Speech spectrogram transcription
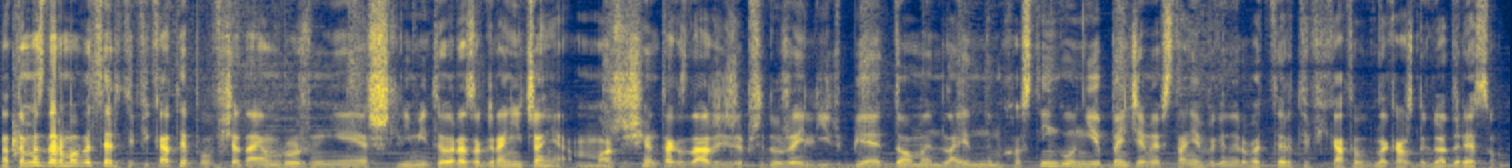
Natomiast darmowe certyfikaty posiadają również limity oraz ograniczenia. Może się tak zdarzyć, że przy dużej liczbie domen dla jednym hostingu nie będziemy w stanie wygenerować certyfikatów dla każdego adresu.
